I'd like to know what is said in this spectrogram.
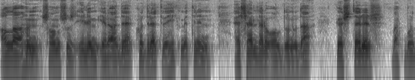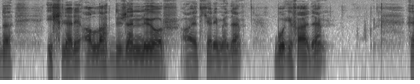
Allah'ın sonsuz ilim, irade, kudret ve hikmetinin eserleri olduğunu da gösterir. Bak burada işleri Allah düzenliyor ayet-i kerimede bu ifade e,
